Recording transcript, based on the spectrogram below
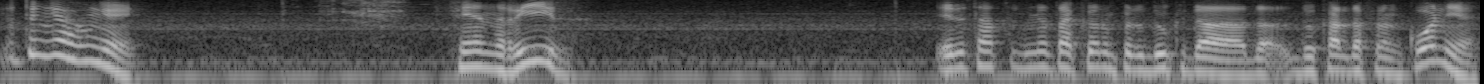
Eu tenho guerra com quem? Fenrir? Ele tá me atacando pelo duque da, da, do cara da Franconia?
